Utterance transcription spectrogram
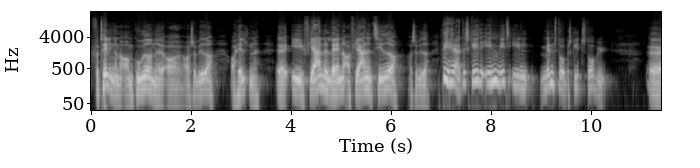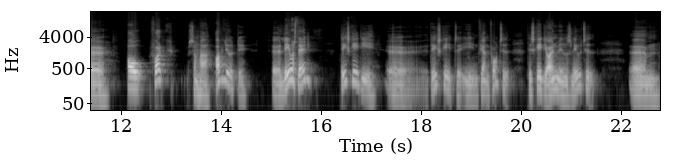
fortællingerne om guderne og, og så videre, og heltene, øh, i fjerne lande og fjerne tider og så videre. Det her, det skete inde midt i en mellemstor beskidt storby. Øh, og folk, som har oplevet det, øh, lever stadig. Det er ikke sket i, øh, det er ikke sket i en fjern fortid. Det er sket i øjenvidens levetid. Øhm,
